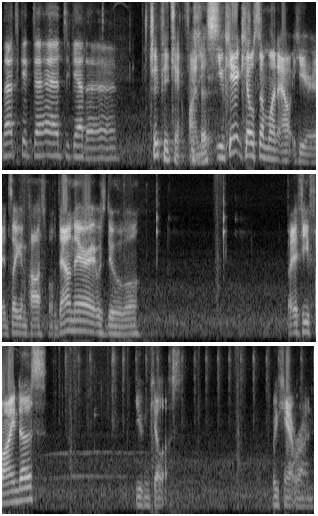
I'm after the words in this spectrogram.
Let's get dead together. JP can't find us. You can't kill someone out here. It's like impossible. Down there, it was doable. But if you find us, you can kill us. We can't run.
